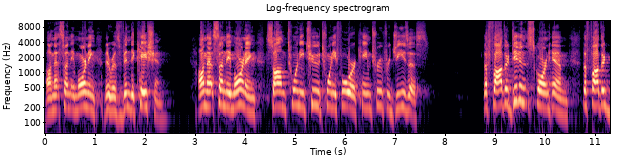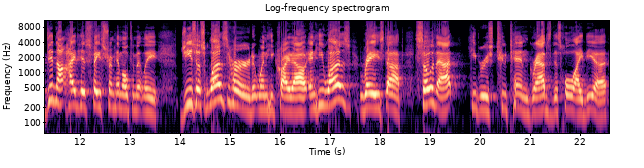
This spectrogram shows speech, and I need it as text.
On that Sunday morning, there was vindication. On that Sunday morning, Psalm 22 24 came true for Jesus. The Father didn't scorn him, the Father did not hide his face from him ultimately. Jesus was heard when he cried out, and he was raised up, so that Hebrews 2:10 grabs this whole idea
